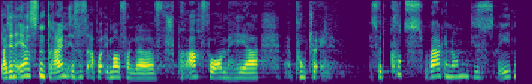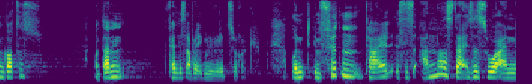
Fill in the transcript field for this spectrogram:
Bei den ersten dreien ist es aber immer von der Sprachform her äh, punktuell. Es wird kurz wahrgenommen, dieses Reden Gottes, und dann fällt es aber irgendwie wieder zurück. Und im vierten Teil ist es anders, da ist es so ein,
